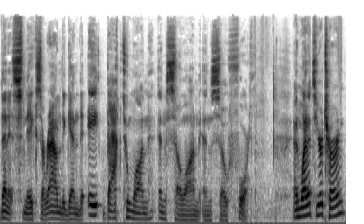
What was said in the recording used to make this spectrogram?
then it snakes around again to eight, back to one, and so on and so forth. And when it's your turn,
